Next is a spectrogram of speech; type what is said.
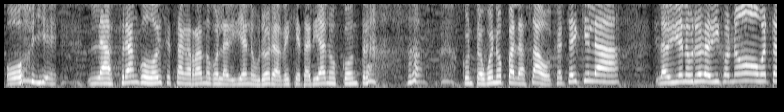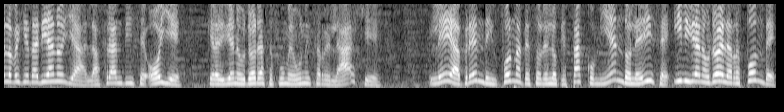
Oye, la Fran Godoy se está agarrando con la Viviana Aurora, vegetarianos contra contra buenos palazados. ¿Cachai que la, la Viviana Aurora dijo, no, muerta los vegetarianos? Ya, la Fran dice, oye, que la Viviana Aurora se fume uno y se relaje. Lee, aprende, infórmate sobre lo que estás comiendo, le dice. Y Viviana Aurora le responde,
